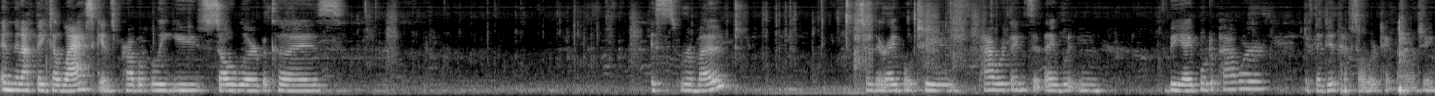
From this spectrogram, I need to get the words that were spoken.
And then I think Alaskans probably use solar because it's remote. So they're able to power things that they wouldn't be able to power if they didn't have solar technology.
